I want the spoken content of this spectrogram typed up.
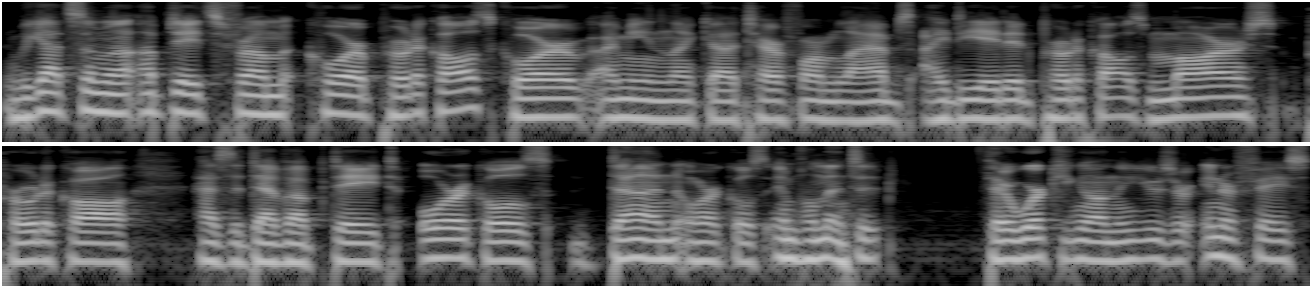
We got some uh, updates from Core Protocols. Core, I mean, like uh, Terraform Labs ideated protocols. Mars Protocol has a dev update. Oracle's done. Oracle's implemented. They're working on the user interface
